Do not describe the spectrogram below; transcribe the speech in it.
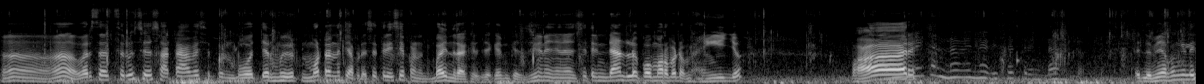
હા હા વરસાદ શરૂ છે સાટા આવે છે પણ બહુ અત્યારે મોટ- નથી આપણે છત્રી છે પણ બંધ રાખે છે. કેમ કે ઝીણે ઝીણે છત્રીની દાંડ લો મારો બેટો ભાંગી ગયો. ભારે. નવી નવી એટલે મેં ભાંગી લે.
